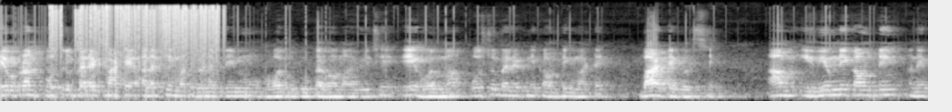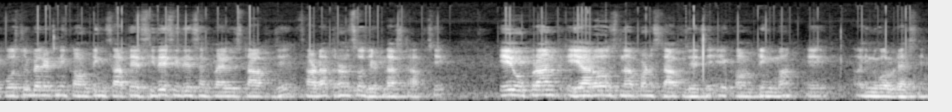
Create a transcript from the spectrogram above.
એ ઉપરાંત પોસ્ટલ બેલેટ માટે અલગથી મતગણતરીનું હોલ ઊભું કરવામાં આવ્યું છે. એ હોલમાં પોસ્ટલ બેલેટની કાઉન્ટિંગ માટે બાર ટેબલ્સ છે. આમ ઈવીએમની કાઉન્ટિંગ અને પોસ્ટલ બેલેટની કાઉન્ટિંગ સાથે સીધે સીધે સંકળાયેલ સ્ટાફ જે સાડા ત્રણસો જેટલા સ્ટાફ છે. એ ઉપરાંત એઆરઓસના પણ સ્ટાફ જે છે એ કાઉન્ટિંગમાં એ ઇન્વોલ્વ રહેશે.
